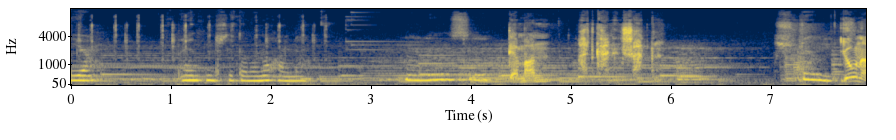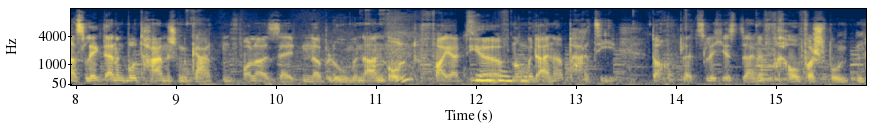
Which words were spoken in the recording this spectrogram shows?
Ja. Da hinten steht aber noch einer. Ja. Der Mann Jonas legt einen botanischen Garten voller seltener Blumen an und feiert die Eröffnung mit einer Party. Doch plötzlich ist seine Frau verschwunden.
